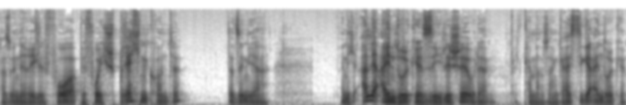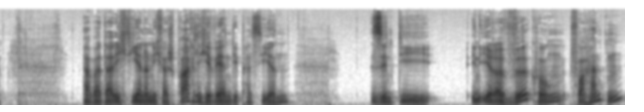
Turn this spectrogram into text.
also in der Regel vor, bevor ich sprechen konnte, dann sind ja eigentlich alle Eindrücke seelische oder vielleicht kann man auch sagen geistige Eindrücke, aber da ich die ja noch nicht versprachliche werden, die passieren, sind die in ihrer Wirkung vorhanden,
